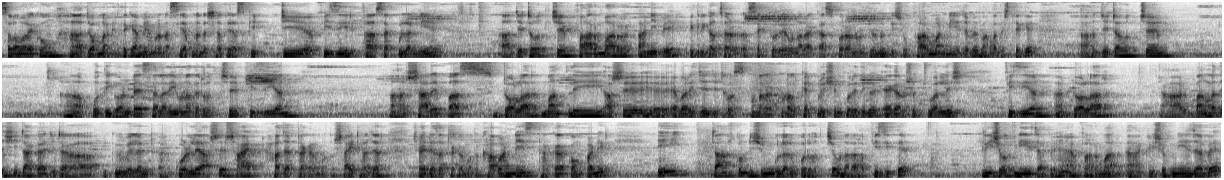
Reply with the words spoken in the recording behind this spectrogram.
সালাম আলাইকুম। Job market থেকে আমি আমরা আছি আপনাদের সাথে। আজকে একটি ফিজির সার্কুলার নিয়ে যেটা হচ্ছে ফার্মার নিবে এগ্রিকালচার সেক্টরে ওনারা কাজ করানোর জন্য কিছু ফার্মার নিয়ে যাবে বাংলাদেশ থেকে। যেটা হচ্ছে প্রতি ঘন্টায় স্যালারি ওনাদের হচ্ছে ফিজিয়ান সাড়ে পাঁচ ডলার মান্থলি আসে অ্যাভারেজে যেটা ওনারা টোটাল ক্যালকুলেশন করে দিল এগারোশো চুয়াল্লিশ ফিজিয়ান ডলার আর বাংলাদেশি টাকা যেটা ইকুইভ্যালেন্ট করলে আসে ষাট হাজার টাকার মতো, ষাট হাজার ষাট হাজার টাকার মতো খাবার নিজ থাকা কোম্পানির। এই টার্মস কন্ডিশনগুলোর উপর হচ্ছে ওনারা ফিজিতে কৃষক নিয়ে যাবে হ্যাঁ ফার্মার কৃষক নিয়ে যাবে।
